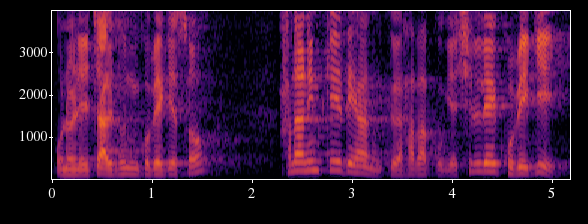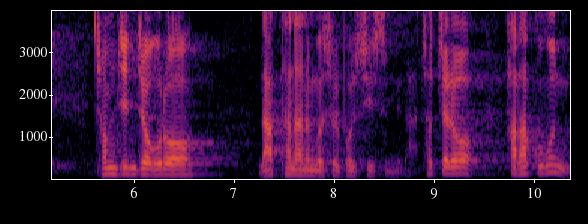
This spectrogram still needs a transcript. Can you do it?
오늘 이 짧은 고백에서 하나님께 대한 그 하박국의 신뢰 고백이 점진적으로 나타나는 것을 볼 수 있습니다. 첫째로 하박국은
